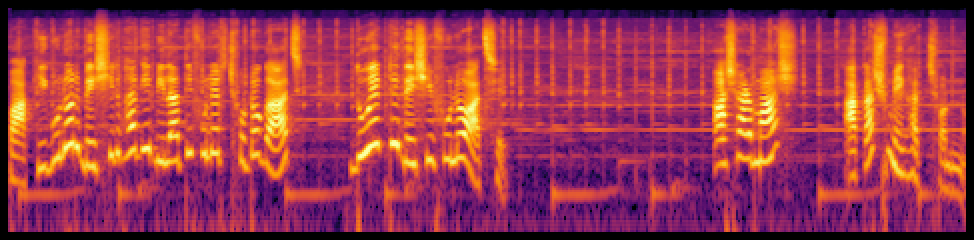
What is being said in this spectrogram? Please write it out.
বাকিগুলোর বেশিরভাগই বিলাতি ফুলের ছোট গাছ, দু একটি দেশি ফুলও আছে। আষাঢ় মাস, আকাশ মেঘাচ্ছন্ন।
